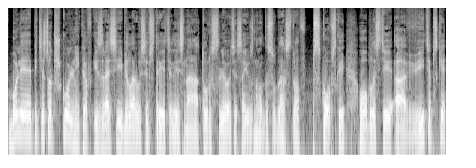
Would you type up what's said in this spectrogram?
Более 500 школьников из России и Беларуси встретились на турслете союзного государства в Псковской области, а в Витебске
